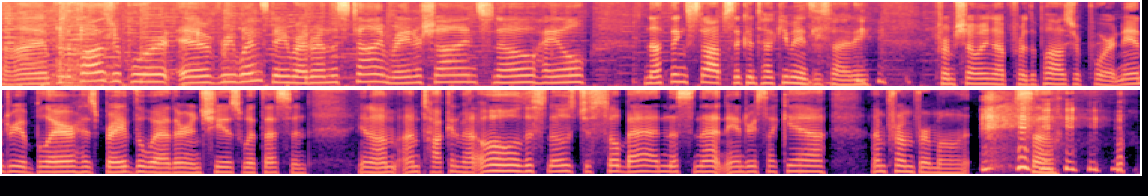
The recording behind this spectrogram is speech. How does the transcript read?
Time for the Paws Report every Wednesday, right around this time. Rain or shine, snow, hail, nothing stops the Kentucky Humane Society from showing up for the Paws Report. And Andrea Blair has braved the weather, and she is with us. And you know, I'm I'm talking about, oh, the snow's just so bad, and this and that. And Andrea's like, yeah, I'm from Vermont, so.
